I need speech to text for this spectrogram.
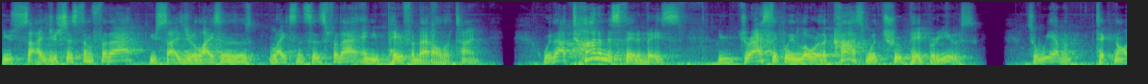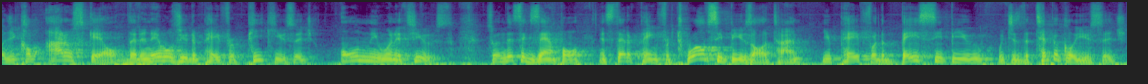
you size your system for that, you size your licenses, licenses for that, and you pay for that all the time. With Autonomous Database, you drastically lower the cost with true pay-per-use. So we have a technology called AutoScale that enables you to pay for peak usage only when it's used. So in this example, instead of paying for 12 CPUs all the time, you pay for the base CPU, which is the typical usage,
